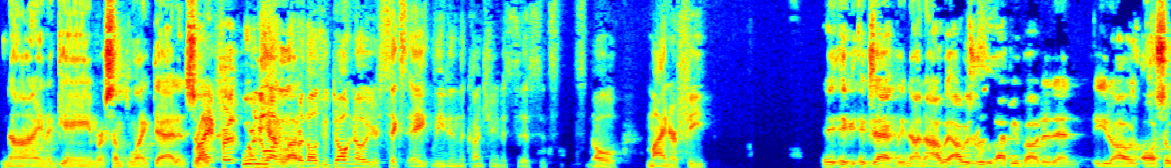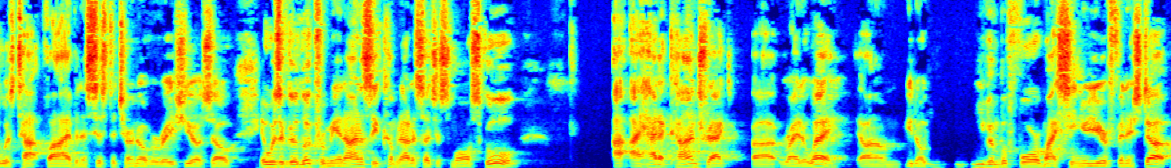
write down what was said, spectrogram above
nine a game or something like that. And so right. for, we, for we had a lot. For of, those who don't know, you're six eight, leading the country in assists. It's, it's no minor feat. Exactly. No, no, I, was really happy about it, and you know, I was also was top five in assist to turnover ratio, so it was a good look for me. And honestly, coming out of such a small school, I, had a contract uh, right away. Um, you know, even before my senior year finished up,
